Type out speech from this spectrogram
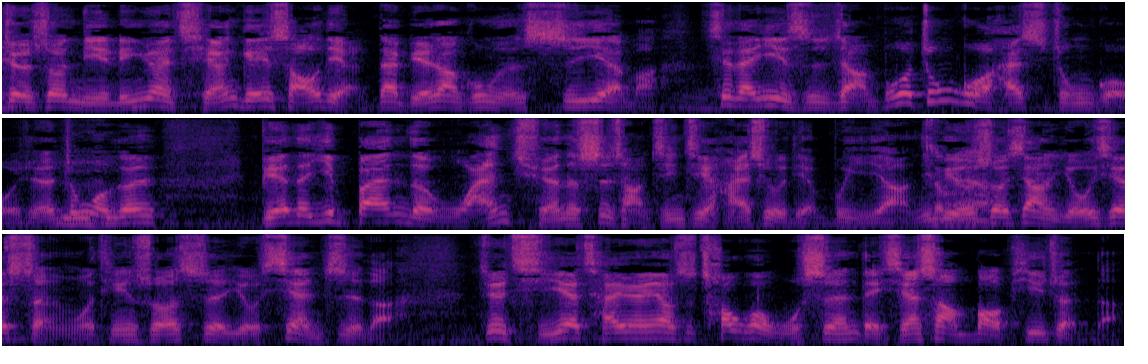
就是说你宁愿钱给少点，但别让工人失业嘛。现在意思是这样，不过中国还是中国，我觉得中国跟。别的一般的完全的市场经济还是有点不一样。你比如说像有一些省，我听说是有限制的，就企业裁员要是超过五十人，得先上报批准的。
